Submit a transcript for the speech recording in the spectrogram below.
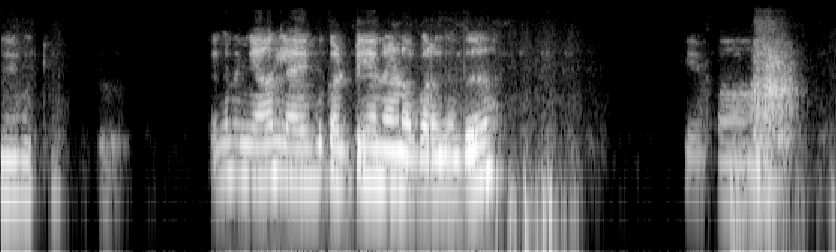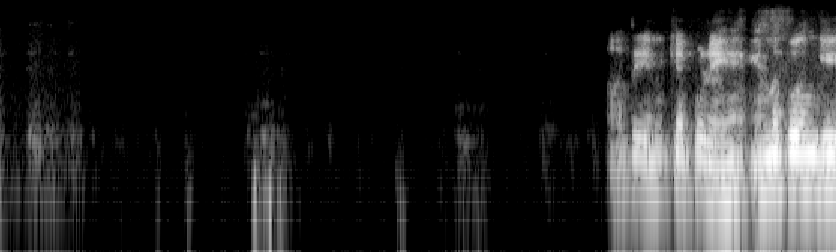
നീ എങ്ങനെ ഞാൻ ലൈവ് കട്ട് ചെയ്യാനാണോ പറഞ്ഞത്. അതെ എനിക്കപ്പോഴേ ഇന്നിപ്പോ എങ്കിൽ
